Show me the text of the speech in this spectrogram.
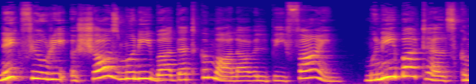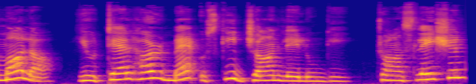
Nick Fury assures Muniba that Kamala will be fine. Muniba tells Kamala, You tell her मैं उसकी जान ले लूंगी. Translation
